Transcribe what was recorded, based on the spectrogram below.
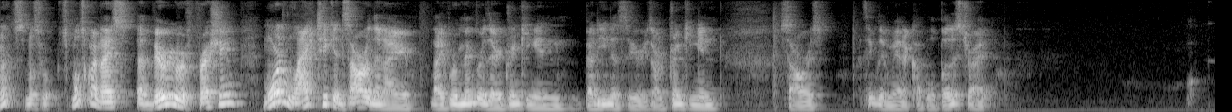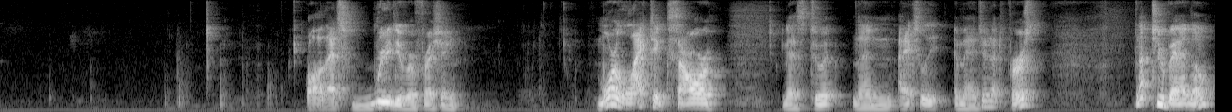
Huh, smells, smells quite nice. Uh, very refreshing. More lactic and sour than I like remember they're drinking in Berliner series or drinking in sours. I think they've made a couple, but let's try it. Oh, that's really refreshing. More lactic sourness to it than I actually imagined at first. Not too bad though.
